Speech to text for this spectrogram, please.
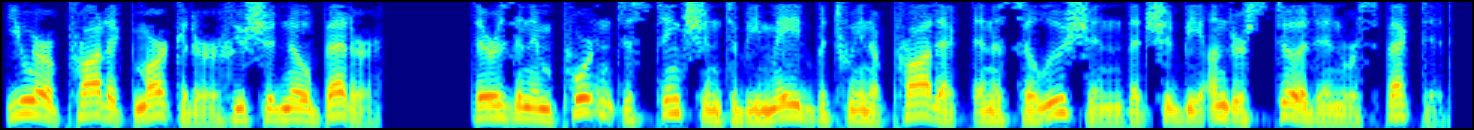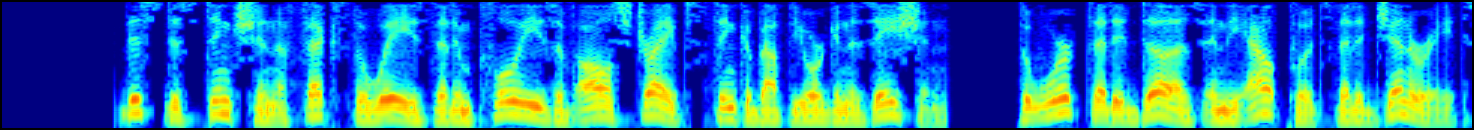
you are a product marketer who should know better, there is an important distinction to be made between a product and a solution that should be understood and respected. This distinction affects the ways that employees of all stripes think about the organization, the work that it does, and the outputs that it generates,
